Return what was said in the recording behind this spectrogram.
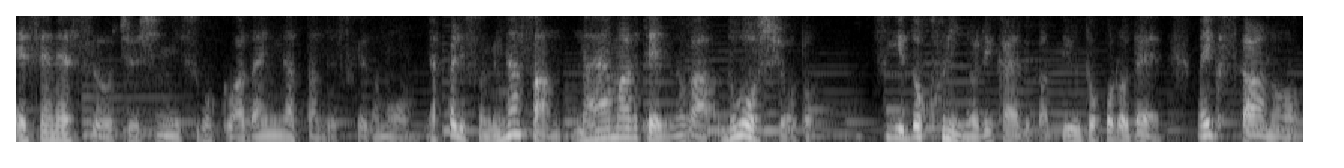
SNS を中心にすごく話題になったんですけれども、やっぱりその皆さん悩まれているのがどうしようと。次どこに乗り換えるかっていうところで、いくつかあの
